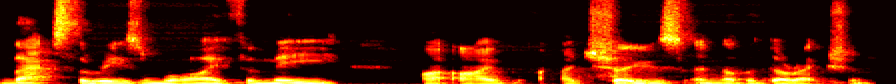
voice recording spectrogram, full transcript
that's the reason why, for me, I, I, I chose another direction.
